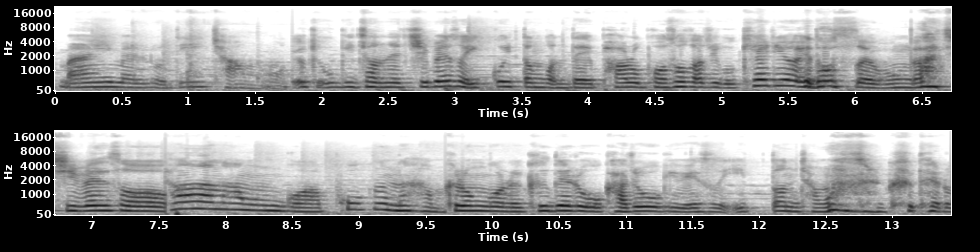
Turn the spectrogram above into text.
마이 멜로디 잠옷. 여기 오기 전에 집에서 입고 있던 건데 바로 벗어가지고 캐리어에 넣었어요. 뭔가 집에서 편안함과 포근함 그런 거를 그대로 가져오기 위해서 입던 잠옷을 그대로.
